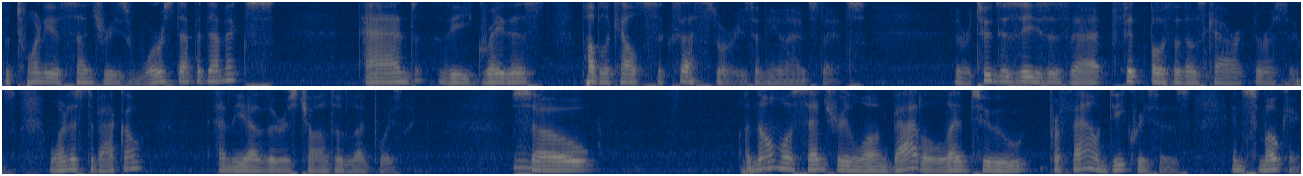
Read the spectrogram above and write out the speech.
the 20th century's worst epidemics and the greatest public health success stories in the United States. There are two diseases that fit both of those characteristics. One is tobacco, and the other is childhood lead poisoning. Hmm. So, an almost century long battle led to profound decreases in smoking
